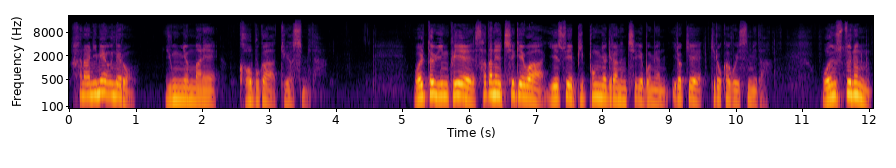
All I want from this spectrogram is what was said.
하나님의 은혜로 6년 만에 거부가 되었습니다. 월터 윙크의 사단의 체계와 예수의 비폭력이라는 책에 보면 이렇게 기록하고 있습니다. 원수들은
